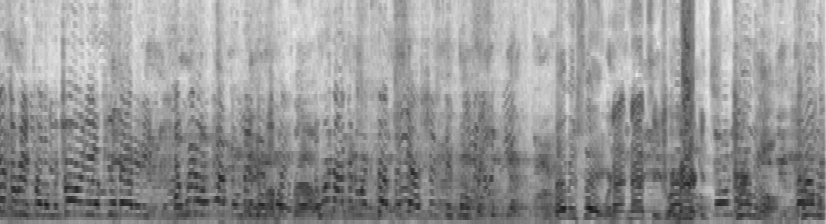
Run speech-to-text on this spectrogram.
misery for the majority of humanity. And we don't have to live this way. And we're not going to accept this fascistic movement. Let me say, We're not Nazis. We're Americans. Criminal. Criminal.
